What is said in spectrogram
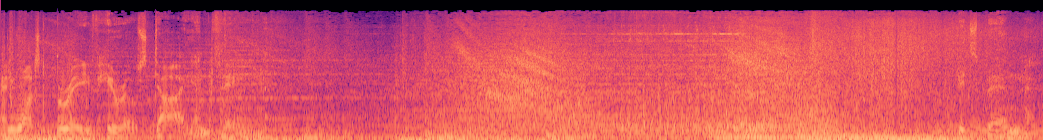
and watched brave heroes die in vain. It's been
